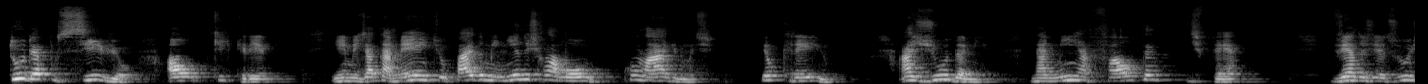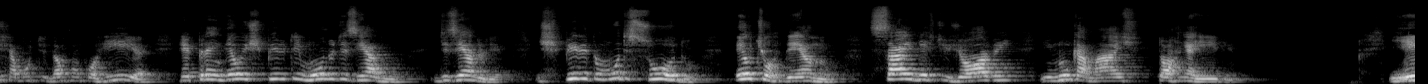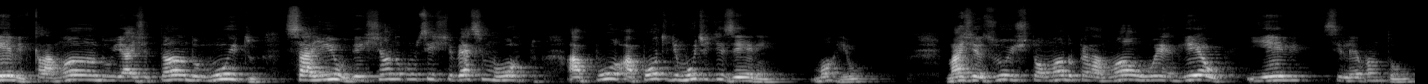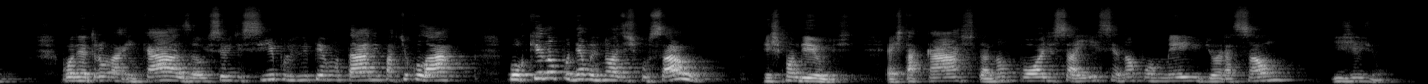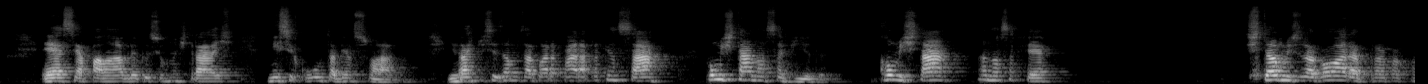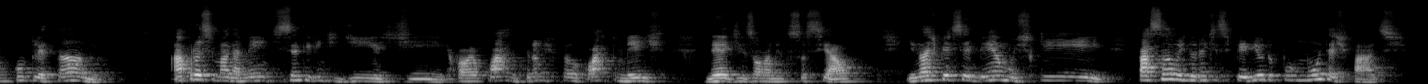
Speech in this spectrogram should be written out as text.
tudo é possível ao que crê. E imediatamente o pai do menino exclamou, com lágrimas: Eu creio, ajuda-me na minha falta de fé. Vendo Jesus que a multidão concorria, repreendeu o espírito imundo, dizendo-lhe: dizendo Espírito mudo e surdo, eu te ordeno, sai deste jovem e nunca mais torne a ele. E ele, clamando e agitando muito, saiu, deixando como se estivesse morto, a ponto de muitos dizerem: morreu. Mas Jesus, tomando pela mão, o ergueu e ele se levantou. Quando entrou em casa, os seus discípulos lhe perguntaram em particular: Por que não podemos nós expulsá-lo? Respondeu-lhes: Esta casta não pode sair senão por meio de oração e jejum. Essa é a palavra que o Senhor nos traz nesse culto abençoado. E nós precisamos agora parar para pensar Como está a nossa vida? Como está a nossa fé? Estamos agora pra, pra, completando aproximadamente 120 dias de qual é o quarto, entramos pelo quarto mês né, de isolamento social. E nós percebemos que passamos durante esse período por muitas fases.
